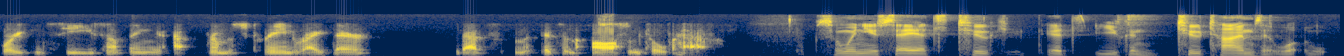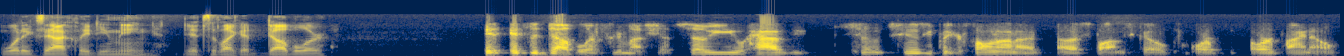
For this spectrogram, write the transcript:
where you can see something from the screen right there that's it's an awesome tool to have. So when you say it's two, it's you can two times it. What, what exactly do you mean? It's like a doubler. It, it's a doubler, pretty much. So you have so as soon as you put your phone on a, a spot and scope or or bino,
